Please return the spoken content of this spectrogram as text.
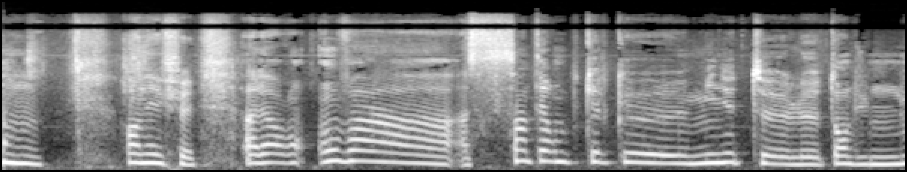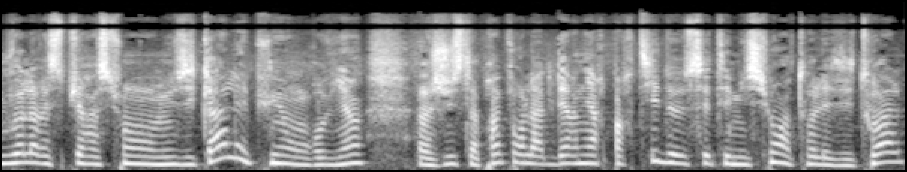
Mmh. En effet. Alors, on va s'interrompre quelques minutes euh, le temps d'une nouvelle respiration musicale et puis on revient euh, juste après pour la dernière partie de cette émission à toi les étoiles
